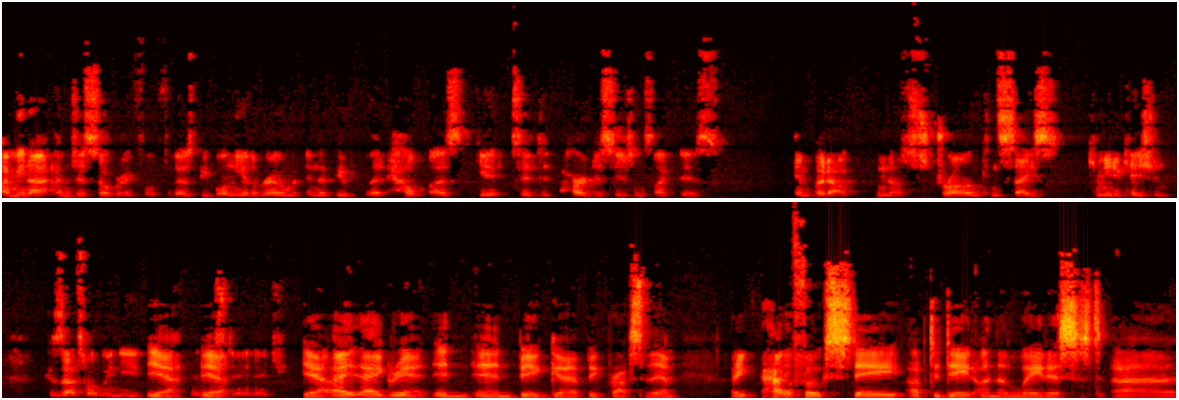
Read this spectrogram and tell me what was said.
I mean, I, I'm just so grateful for those people in the other room and the people that help us get to hard decisions like this and put out, you know, strong, concise communication. because that's what we need. Yeah, in yeah, this day and age. yeah. I, I agree, and and big uh, big props to them. Like, how do folks stay up to date on the latest uh,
